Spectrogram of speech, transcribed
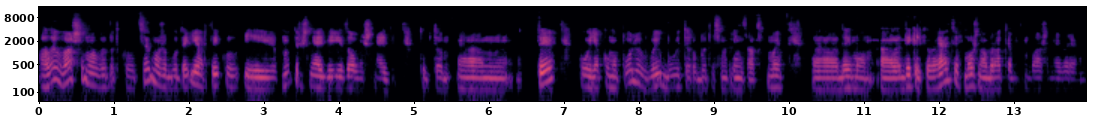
Але в вашому випадку це може бути і артикул, і внутрішній ID, і зовнішній ID. Тобто ем, те, по якому полю ви будете робити синхронізацію. Ми е, даємо е, декілька варіантів, можна обрати бажаний варіант.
